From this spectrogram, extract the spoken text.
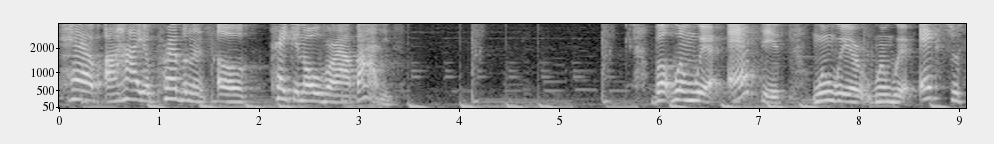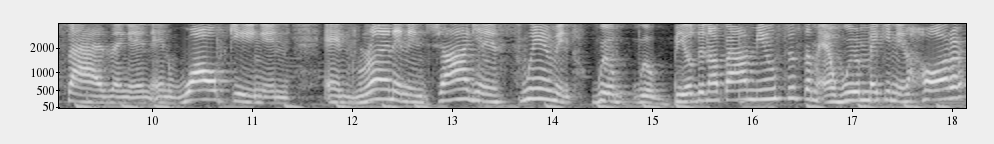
have a higher prevalence of taking over our bodies but when we're active, when we're when we're exercising and, and walking and and running and jogging and swimming, we're we're building up our immune system and we're making it harder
